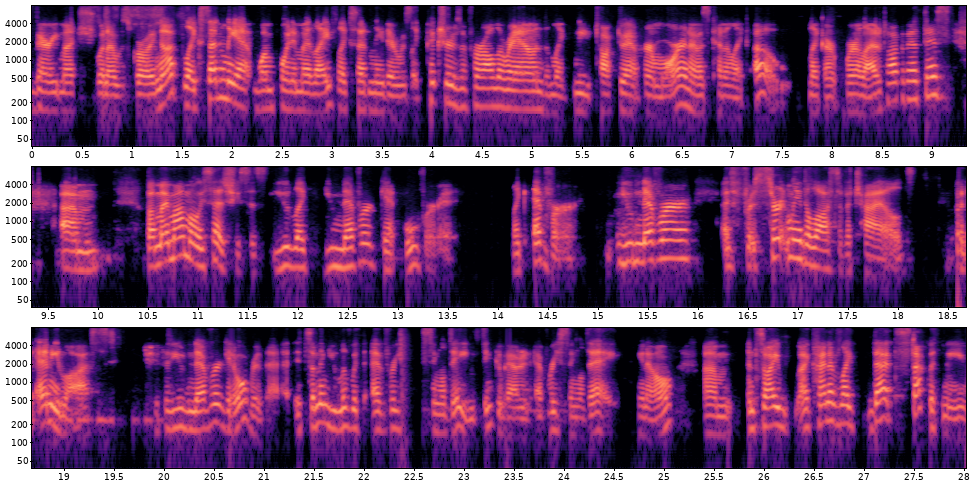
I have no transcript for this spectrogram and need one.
very much when I was growing up. Like suddenly at one point in my life, like suddenly there was like pictures of her all around and like we talked about her more. And I was kind of like, oh, like are, we're allowed to talk about this. Um, but my mom always says, she says, you like, you never get over it, like ever. You never, for certainly the loss of a child, but any loss, she said, you never get over that. It's something you live with every single day. You think about it every single day, you know? Um, and so I, I kind of like that stuck with me,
